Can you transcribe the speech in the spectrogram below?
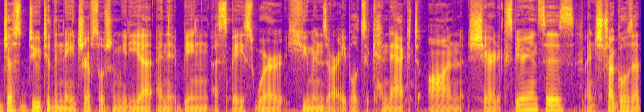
just due to the nature of social media and it being a space where humans are able to connect on shared experiences and struggles that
